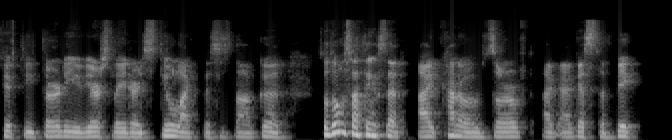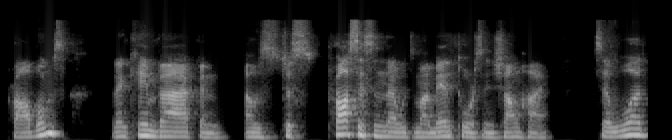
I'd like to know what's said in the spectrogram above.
50 30 years later it's still like this is not good. So those are things that i kind of observed i, I guess the big problems. And then came back and i was just processing that with my mentors in shanghai so what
